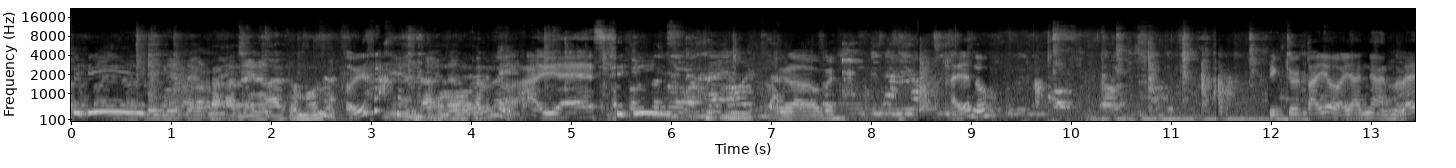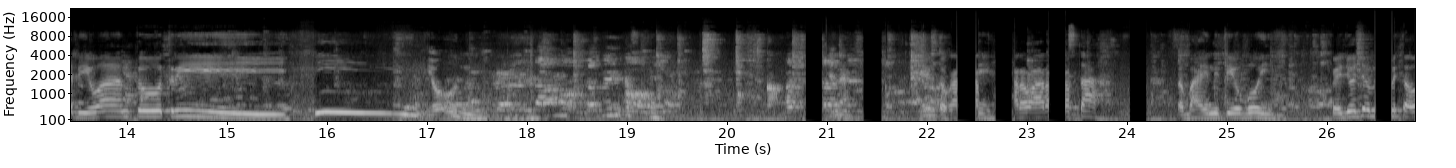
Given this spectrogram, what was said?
Hindi tayo kakaday ng aso muna. Oh, yeah. Ah, yes! Grabe. Ayan, no? Picture tayo. Ayan yan. Ready? One, two, three. Yee! Yun. Ito kami. Araw-araw basta. Sa bahay ni Tio Boy. Kuya Jojo, ito.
